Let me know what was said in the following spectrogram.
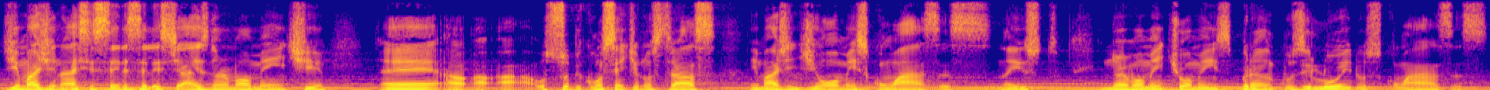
de imaginar esses seres celestiais normalmente é, a, a, a, o subconsciente nos traz imagem de homens com asas, não é isso? Normalmente homens brancos e loiros com asas.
